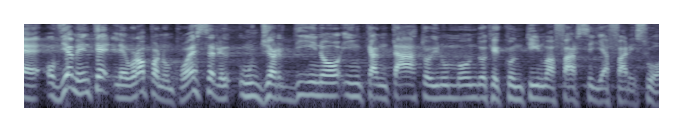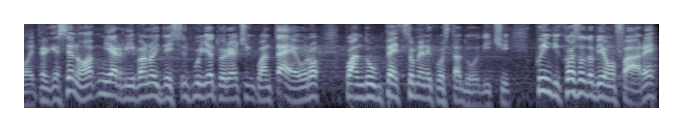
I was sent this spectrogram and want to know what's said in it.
Eh, ovviamente l'Europa non può essere un giardino incantato in un mondo che continua a farsi gli affari suoi, perché se no mi arrivano dei spogliatori a 50 euro quando un pezzo me ne costa 12. Quindi cosa dobbiamo fare?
